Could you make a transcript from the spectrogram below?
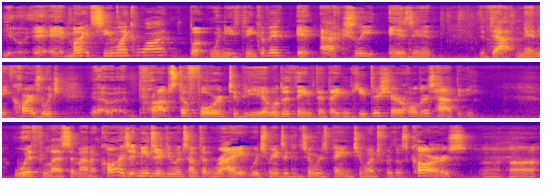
It, might seem like a lot, but when you think of it, it actually isn't that many cars. Which uh, props to Ford to be able to think that they can keep their shareholders happy with less amount of cars. It means they're doing something right, which means the consumer's paying too much for those cars. Uh huh.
